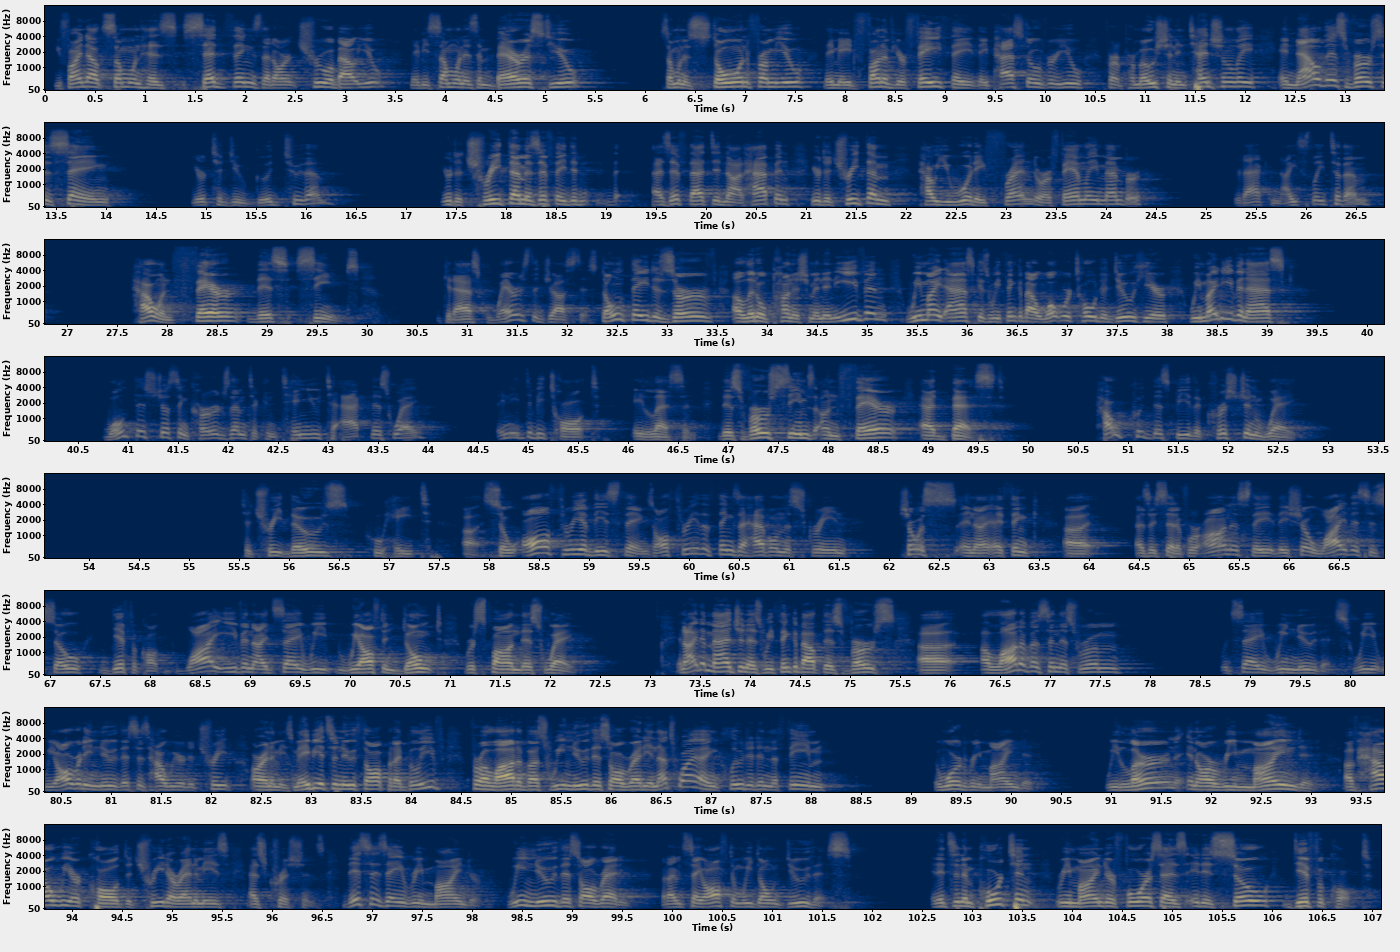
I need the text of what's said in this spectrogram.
You find out someone has said things that aren't true about you, maybe someone has embarrassed you Someone has stolen from you. They made fun of your faith. They, they passed over you for a promotion intentionally. And now this verse is saying you're to do good to them. You're to treat them as if they didn't as if that did not happen. You're to treat them how you would a friend or a family member. You're to act nicely to them. How unfair this seems could ask, where is the justice? Don't they deserve a little punishment? And even we might ask, as we think about what we're told to do here, we might even ask, won't this just encourage them to continue to act this way? They need to be taught a lesson. This verse seems unfair at best. How could this be the Christian way to treat those who hate us? So, all three of these things, all three of the things I have on the screen, show us, and I, I think, uh, as I said, if we're honest, they, they show why this is so difficult. Why, even, I'd say, we, we often don't respond this way. And I'd imagine as we think about this verse, uh, a lot of us in this room would say we knew this. We, we already knew this is how we are to treat our enemies. Maybe it's a new thought, but I believe for a lot of us, we knew this already. And that's why I included in the theme the word reminded. We learn and are reminded of how we are called to treat our enemies as Christians. This is a reminder. We knew this already, but I would say often we don't do this. And it's an important reminder for us as it is so difficult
